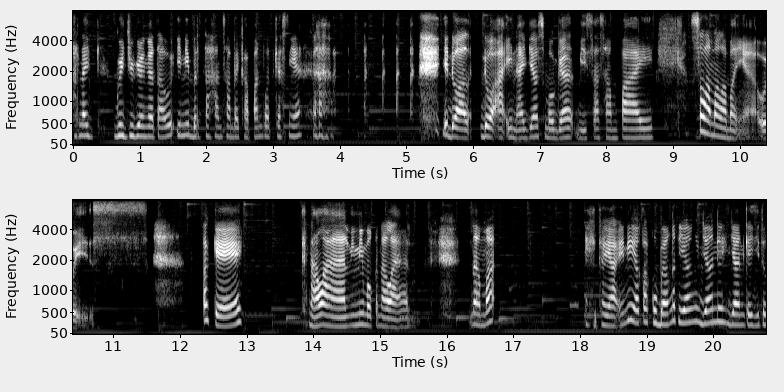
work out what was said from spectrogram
Karena gue juga nggak tahu ini bertahan sampai kapan podcastnya ya doa doain aja semoga bisa sampai selama lamanya wis. Oke. Okay. kenalan ini mau kenalan. Nama eh kayak ini ya kaku banget ya. Jangan deh jangan kayak gitu.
